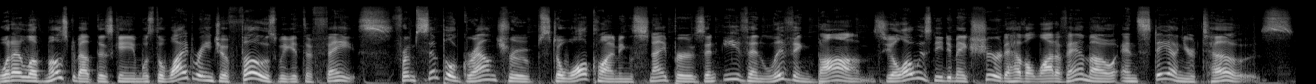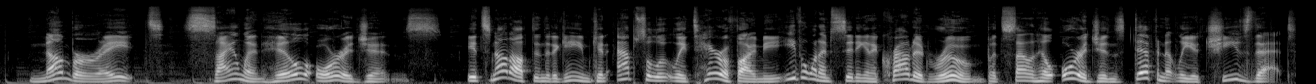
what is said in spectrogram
What I love most about this game was the wide range of foes we get to face. From simple ground troops to wall climbing snipers and even living bombs, you'll always need to make sure to have a lot of ammo and stay on your toes. Number 8. Silent Hill Origins it's not often that a game can absolutely terrify me even when I'm sitting in a crowded room, but Silent Hill Origins definitely achieves that.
